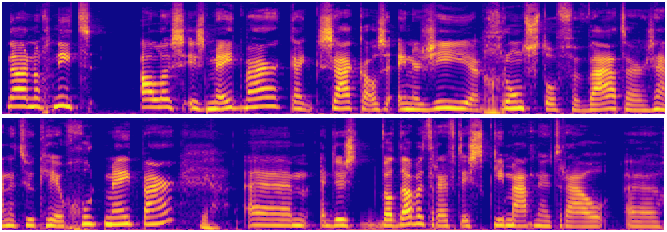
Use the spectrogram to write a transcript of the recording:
Nou, nog niet alles is meetbaar. Kijk, zaken als energie, grondstoffen, water zijn natuurlijk heel goed meetbaar. Ja. Ehm, dus wat dat betreft is klimaatneutraal uh,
